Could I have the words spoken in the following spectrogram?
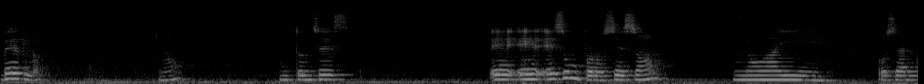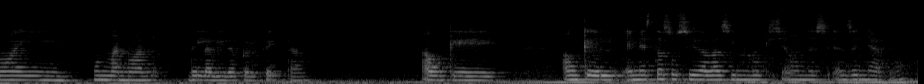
Verlo, ¿no? Entonces, eh, eh, es un proceso, no hay, o sea, no hay un manual de la vida perfecta, aunque, aunque en esta sociedad así no lo quisieron enseñar, ¿no?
